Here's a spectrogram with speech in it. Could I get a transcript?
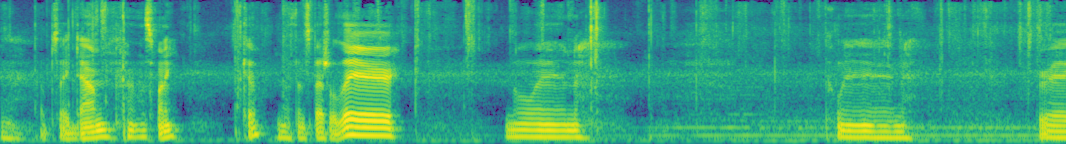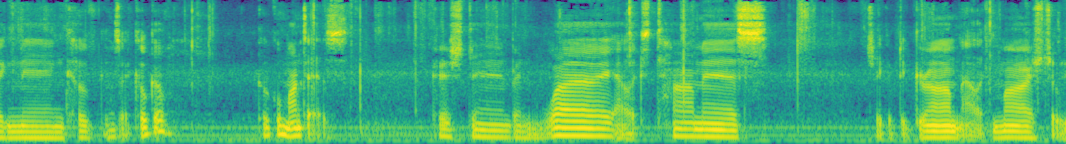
It's upside down. That's funny. Okay, nothing special there. Nolan. Quinn. Bregman. Coco. Was that Coco? Coco Montes. Christian. Brendan White. Alek Thomas. Jacob DeGrom, Alec Marsh, Joey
